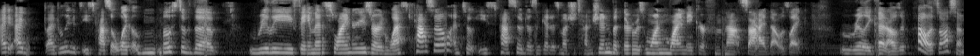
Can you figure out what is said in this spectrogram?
I, I, I believe it's East Paso, like most of the really famous wineries are in West Paso. And so East Paso doesn't get as much attention, but there was one winemaker from that side that was like really good. I was like, oh, it's awesome.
